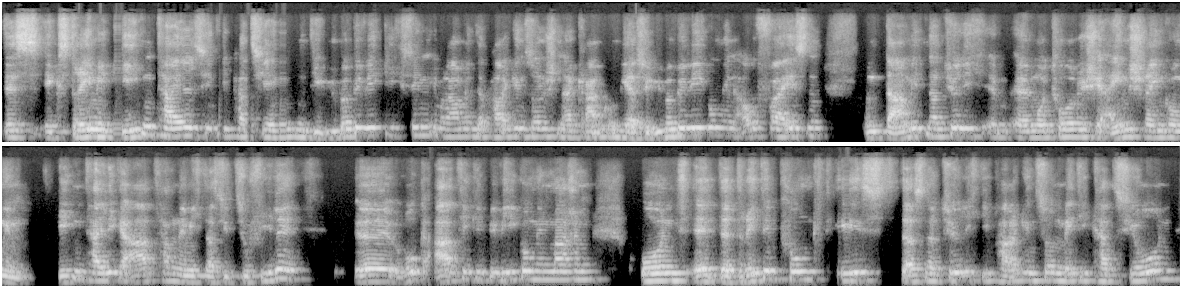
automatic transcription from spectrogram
das extreme Gegenteil sind die Patienten, die überbeweglich sind im Rahmen der Parkinson'schen Erkrankung, die also Überbewegungen aufweisen und damit natürlich ähm, äh, motorische Einschränkungen gegenteiliger Art haben, nämlich dass sie zu viele äh, ruckartige Bewegungen machen. Und der dritte Punkt ist, dass natürlich die Parkinson-Medikation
